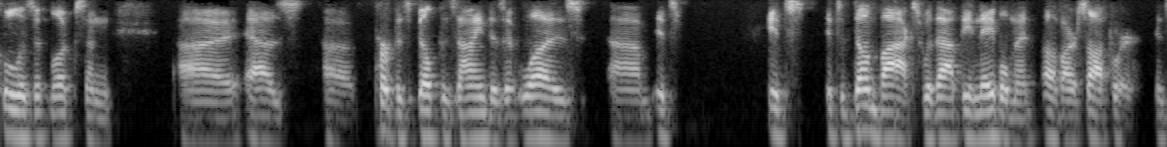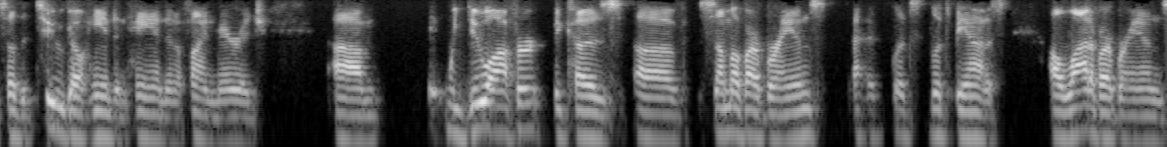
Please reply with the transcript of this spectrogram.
cool as it looks and uh, as purpose built designed as it was, um, it's it's it's a dumb box without the enablement of our software, and so the two go hand in hand in a fine marriage. Um, we do offer because of some of our brands. Uh, let's let's be honest. A lot of our brands,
